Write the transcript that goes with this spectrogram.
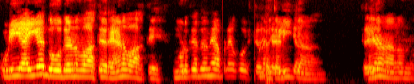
ਕੁੜੀ ਆਈ ਆ ਦੋ ਦਿਨ ਵਾਸਤੇ ਰਹਿਣ ਵਾਸਤੇ। ਮੁੜ ਕੇ ਤੇ ਉਹਨੇ ਆਪਣੇ ਹੋਸਟਲ ਤੇ ਚੜੀ ਜਾਣਾ। ਚੜੀ ਜਾਣਾ ਉਹਨਾਂ। ਨੇ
